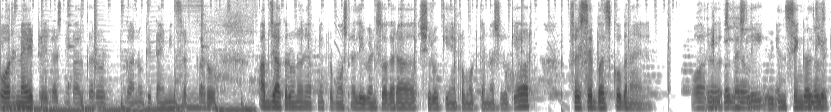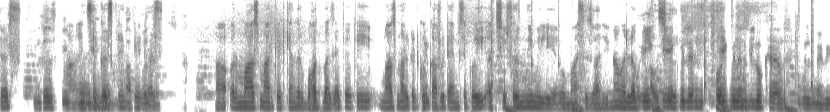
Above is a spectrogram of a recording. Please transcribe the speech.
और नए ट्रेलर्स निकाल कर और गानों की टाइमिंग्स रख कर और अब जाकर उन्होंने अपने प्रमोशनल इवेंट्स वगैरह शुरू किए हैं प्रमोट करना शुरू किया और फिर से बस को बनाया है। और specially in single theatres in single screen theatres हाँ और मास मार्केट के अंदर बहुत बज है क्योंकि मास मार्केट को काफ़ी टाइम से कोई अच्छी फ़िल्म नहीं मिली है वो मासेस वाली ना मतलब एक, एक विलन एक विलन की लुक है उस फ़िल्म में भी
